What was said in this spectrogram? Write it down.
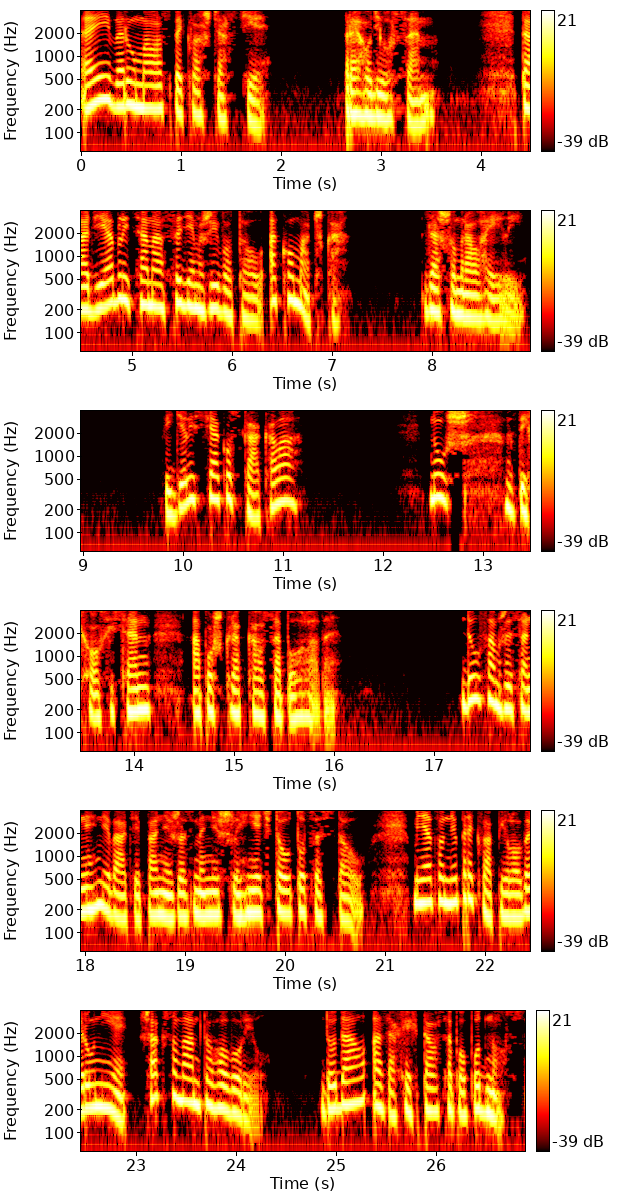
Ej, veru mala z pekla šťastie. Prehodil sem. Tá diablica má sedem životov, ako mačka. Zašomral Hailey. Videli ste, ako skákala? Nuž, vzdychol si sen a poškrapkal sa po hlave. Dúfam, že sa nehneváte, pane, že sme nešli hneď touto cestou. Mňa to neprekvapilo, veru nie, však som vám to hovoril. Dodal a zachechtal sa po podnos.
